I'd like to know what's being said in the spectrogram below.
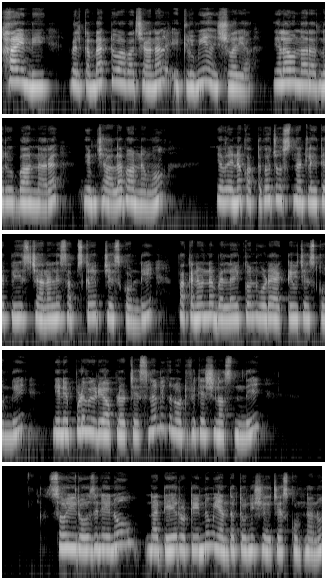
హాయ్ అండి. Welcome back to our channel. ఇట్లు మీ ఐశ్వర్య. ఎలా ఉన్నారు అందరూ? బాగున్నారా? మేము చాలా బాగున్నాము. ఎవరైనా కొత్తగా చూస్తున్నట్లయితే ప్లీజ్ ఛానల్ని సబ్స్క్రైబ్ చేసుకోండి. పక్కనే ఉన్న బెల్ ఐకాన్ కూడా యాక్టివ్ చేసుకోండి. నేను ఎప్పుడు వీడియో అప్లోడ్ చేసినా మీకు నోటిఫికేషన్ వస్తుంది. సో ఈరోజు నేను నా డే రొటీన్ను మీ అందరితో షేర్ చేసుకుంటున్నాను.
